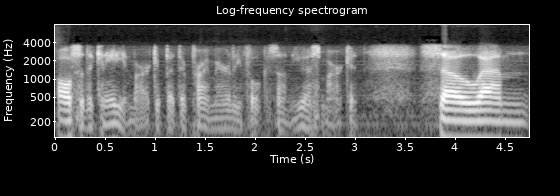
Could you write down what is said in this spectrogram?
also the Canadian market, but they're primarily focused on the U.S. market. So. Um,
